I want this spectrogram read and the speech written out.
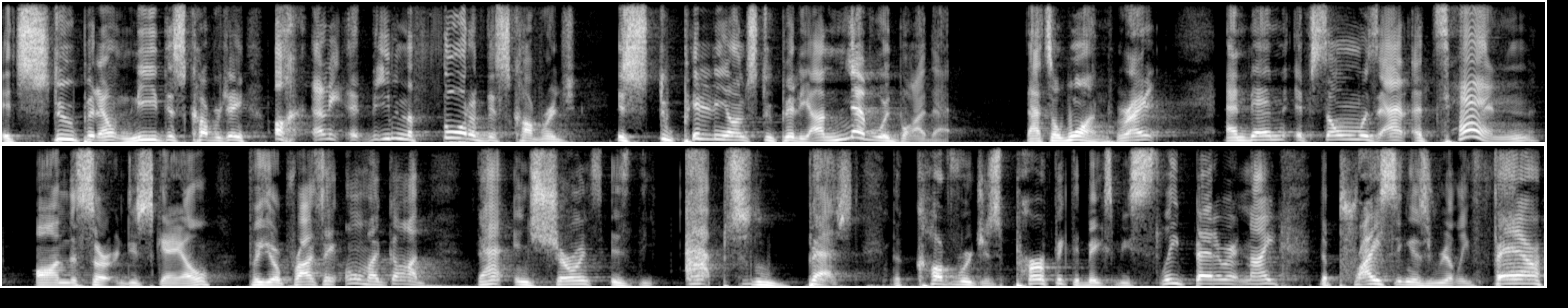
It's stupid. I don't need this coverage. Ugh, even the thought of this coverage is stupidity on stupidity. I never would buy that. That's a one, right? And then if someone was at a 10 on the certainty scale for your product, say, oh my God, that insurance is the absolute best. The coverage is perfect. It makes me sleep better at night. The pricing is really fair.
